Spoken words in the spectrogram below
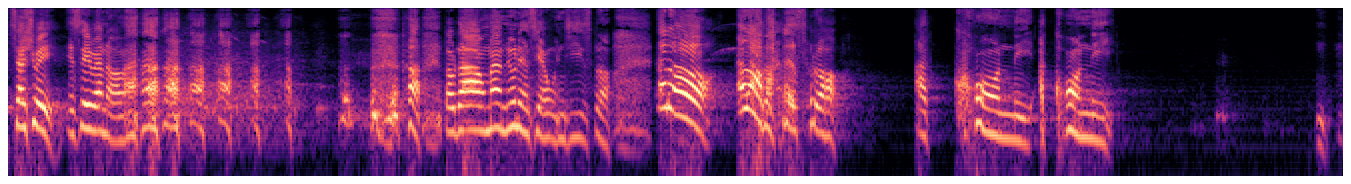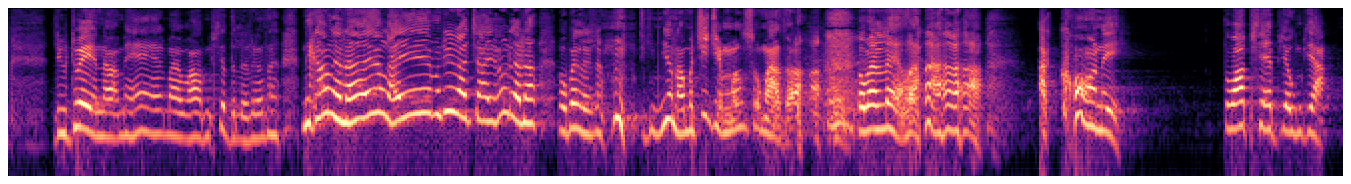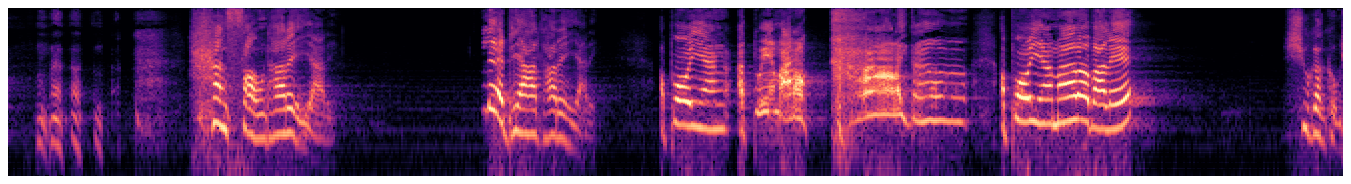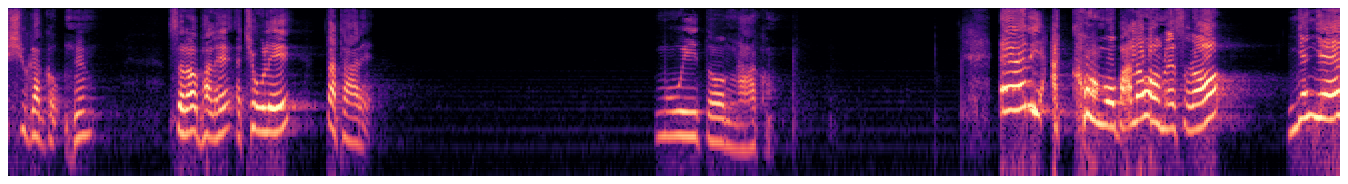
ဆက်ရွှေအစေးပဲတော့မှာ ဒေါက်တာအောင်မမြို့နယ်ဆရာဝန်ကြီးဆိုတော့အဲ့တော့အဲ့ဒါပါလဲဆိုတော့အခွန်နေအခွန်နေလူတွေ့ရင်တော့မဲဘာဖြစ်တယ်လို့နေကောင်းတယ်လားရောက်လာရေးမတွေ့တာကြာဟုတ်တယ်နော်ဟိုပဲလေဒီမျက်နှာမကြည့်ချင်မဆုံးပါဆိုဟိုပဲလဲအခွန်နေသွားဖြဲပြုံးပြဟန်ဆောင်ထားတဲ့အရာတွေလက်ပြားထားတဲ့အရာတွေ အပေါ်ယံအတွင်းမှာတော့ခါလိုက်တာအပေါ်ယံမှာတော့ဗာလေရှုဂတ်ကုတ်ရှုဂတ်ကုတ်ဟမ်ဆိုတော့ဗာလေအချိုလေးတတ်ထားတယ်မွေးတော့ငါးခွန်အဲ့ဒီအခွန်ကိုဘာလုပ်အောင်လဲဆိုတော့ညညဲ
